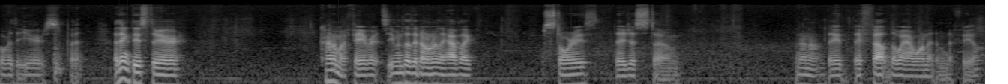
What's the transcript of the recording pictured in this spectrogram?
Over the years, but I think these three are kind of my favorites, even though they don't really have like stories. They just, um, I don't know, they, they felt the way I wanted them to feel.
